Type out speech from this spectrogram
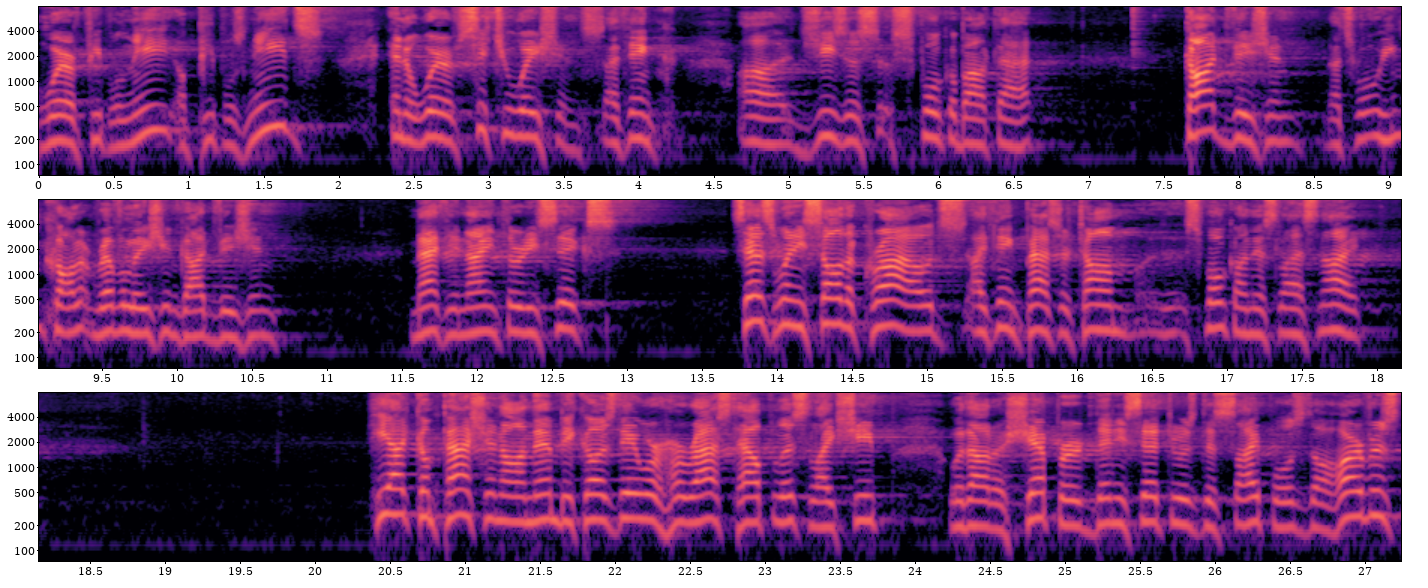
Aware of people need, of people's needs, and aware of situations. I think uh, Jesus spoke about that. God vision, that's what we can call it, revelation, God vision. Matthew 9 36 says when he saw the crowds, I think Pastor Tom uh, spoke on this last night. He had compassion on them because they were harassed, helpless, like sheep without a shepherd. Then he said to his disciples, The harvest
